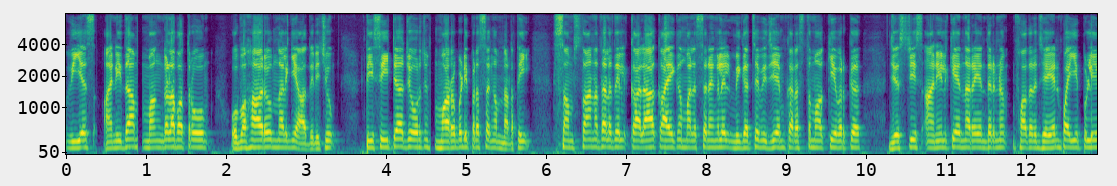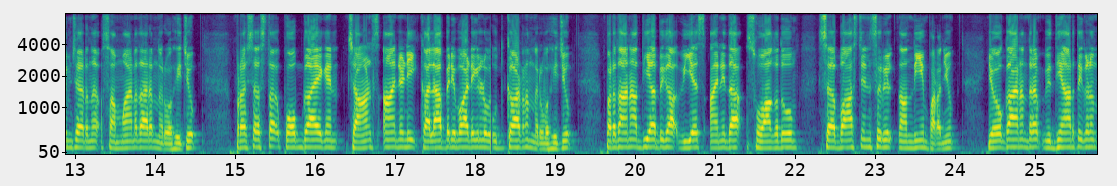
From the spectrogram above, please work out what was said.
വി എസ് അനിത മംഗളപത്രവും ഉപഹാരവും നൽകി ആദരിച്ചു. ടിസീറ്റ ജോർജ് മറുപടി പ്രസംഗം നടത്തി. സംസ്ഥാന തലത്തിൽ കലാകായിക മത്സരങ്ങളിൽ മികച്ച വിജയം കരസ്ഥമാക്കിയവർക്ക് ജസ്റ്റിസ് അനിൽ കെ നരേന്ദ്രനും ഫാദർ ജയൻ പയ്യപ്പള്ളിയും ചേർന്ന് സമ്മാനദാനം നിർവഹിച്ചു. പ്രശസ്ത പോപ്പ് ഗായകൻ ചാൾസ് ആന്റണി കലാപരിപാടികളുടെ ഉദ്ഘാടനം നിർവഹിച്ചു. പ്രധാന അധ്യാപിക വി എസ് അനിത സ്വാഗതവും സെബാസ്റ്റ്യൻ സിറിൽ നന്ദിയും പറഞ്ഞു. യോഗാനന്തരം വിദ്യാർത്ഥികളും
